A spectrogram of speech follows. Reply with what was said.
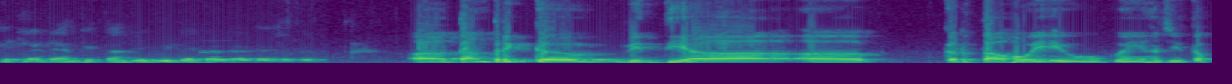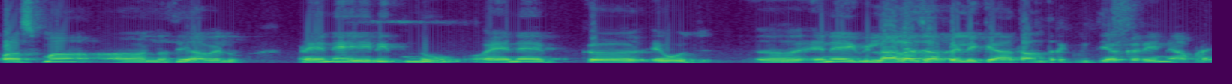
કેટલા ટાઈમથી તાંત્રિક વિદ્યા તાંત્રિક વિદ્યા કરતા હોય એવું કંઈ હજી તપાસમાં નથી આવેલું. પણ એને એ રીતનું એને એવો જ એને એવી લાલચ આપેલી કે આ તાંત્રિક વિદ્યા કરીને આપણે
